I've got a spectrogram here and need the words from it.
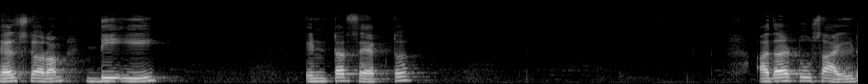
Thales theorem D E intersect other two side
